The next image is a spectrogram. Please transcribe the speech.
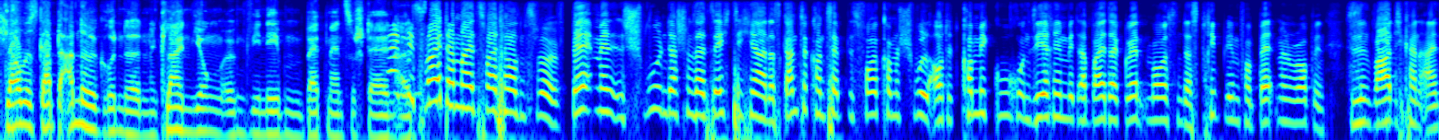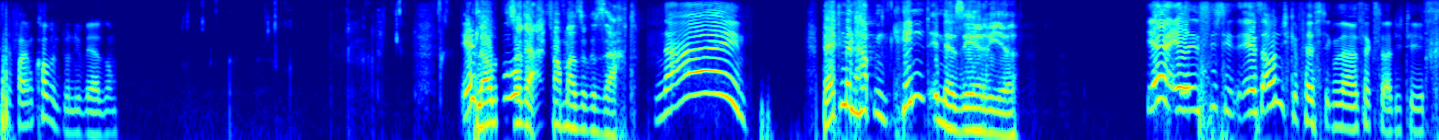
Ich glaube, es gab da andere Gründe, einen kleinen Jungen irgendwie neben Batman zu stellen. Nein, Als, 2. Mai 2012. Batman ist schwul und das schon seit 60 Jahren. Das ganze Konzept ist vollkommen schwul, outet Comic-Guru und Serienmitarbeiter Grant Morrison das Triebleben von Batman und Robin. Sie sind wahrlich kein Einzelfall im Comic-Universum. Er ich glaube, das hat er einfach mal so gesagt. Nein! Batman hat ein Kind in der Serie. Ja, er ist, nicht, er ist auch nicht gefestigt in seiner Sexualität.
